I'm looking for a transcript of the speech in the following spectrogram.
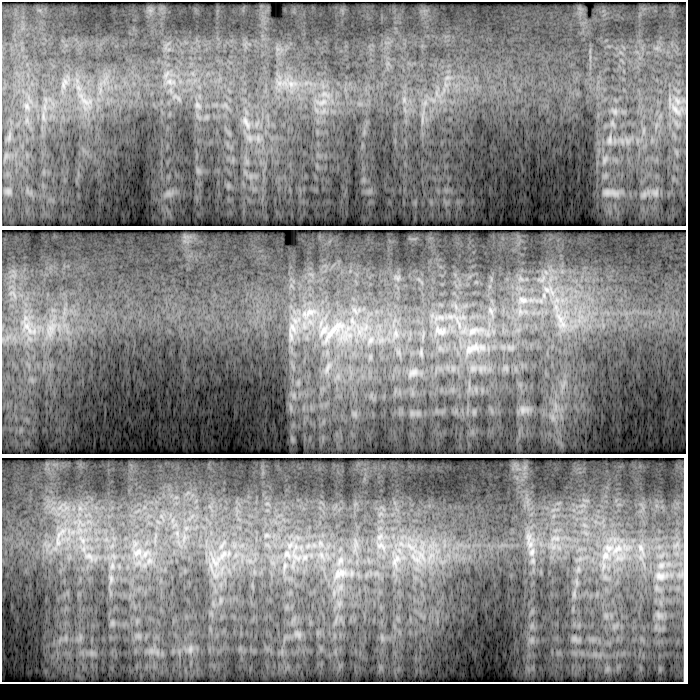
पोषण बनते जा रहे हैं। जिन तथ्यों का उसके अहंकार से कोई भी संबंध नहीं, कोई दूर का भी नाता नहीं। पहरेदार ने पत्थर को उठा के वापस फेंक दिया। लेकिन पत्थर ने ये नहीं कहा कि मुझे महल से वापस फेंका जा रहा है। जब भी कोई महल से वापस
